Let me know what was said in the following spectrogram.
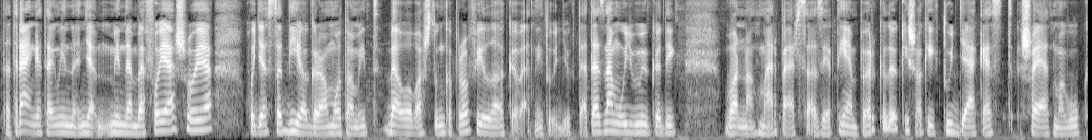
Tehát rengeteg minden, minden befolyásolja, hogy azt a diagramot, amit beolvastunk a profillal, követni tudjuk. Tehát ez nem úgy működik, vannak már persze azért ilyen pörkölők is, akik tudják ezt saját maguk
